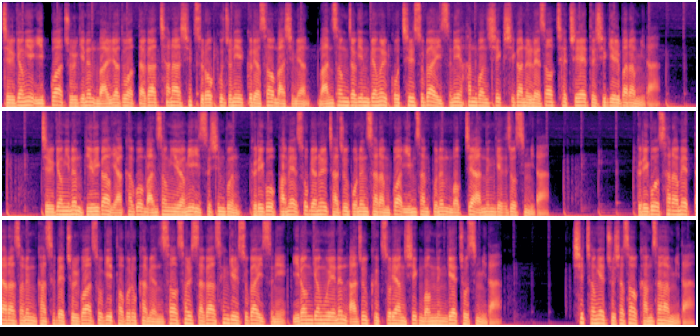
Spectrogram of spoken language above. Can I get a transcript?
질경이 잎과 줄기는 말려두었다가 차나 식수로 꾸준히 끓여서 마시면 만성적인 병을 고칠 수가 있으니 한 번씩 시간을 내서 채취해 드시길 바랍니다. 질경이는 비위가 약하고 만성위염이 있으신 분, 그리고 밤에 소변을 자주 보는 사람과 임산부는 먹지 않는 게 좋습니다. 그리고 사람에 따라서는 가스배출과 속이 더부룩하면서 설사가 생길 수가 있으니 이런 경우에는 아주 극소량씩 먹는 게 좋습니다. 시청해 주셔서 감사합니다.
